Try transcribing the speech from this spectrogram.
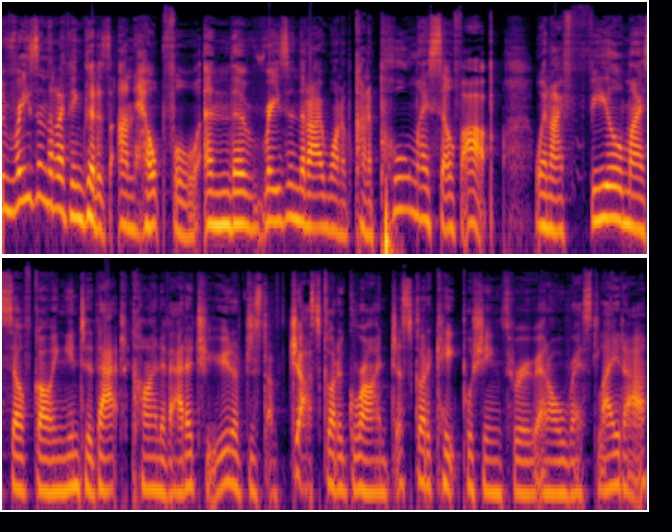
the reason that I think that it's unhelpful, and the reason that I want to kind of pull myself up when I feel myself going into that kind kind of attitude of just, I've just got to grind, just got to keep pushing through and I'll rest later,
